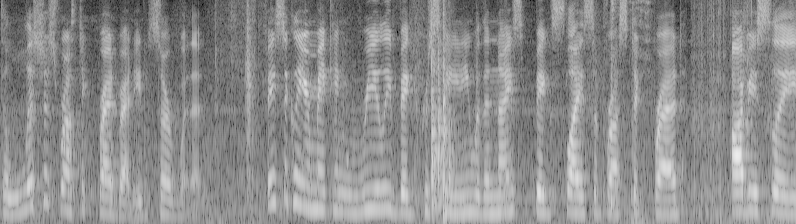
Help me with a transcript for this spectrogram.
delicious rustic bread ready to serve with it. Basically, you're making really big crostini with a nice big slice of rustic bread. Obviously,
